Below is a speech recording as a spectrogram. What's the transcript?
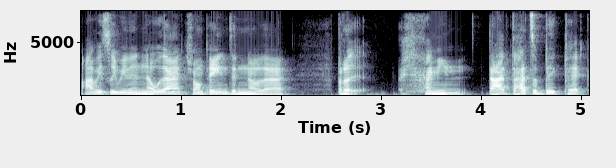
Obviously, we didn't know that. Sean Payton didn't know that. But I, I mean that that's a big pick.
